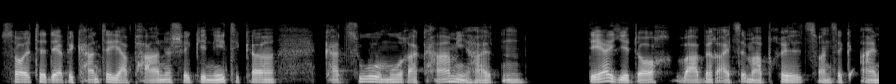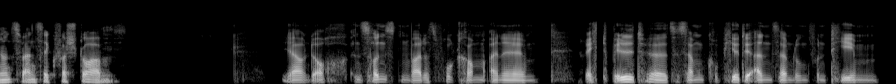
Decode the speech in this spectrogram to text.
sollte der bekannte japanische Genetiker Katsuo Murakami halten. Der jedoch war bereits im April 2021 verstorben. Ja, und auch ansonsten war das Programm eine recht wild äh, zusammengruppierte Ansammlung von Themen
